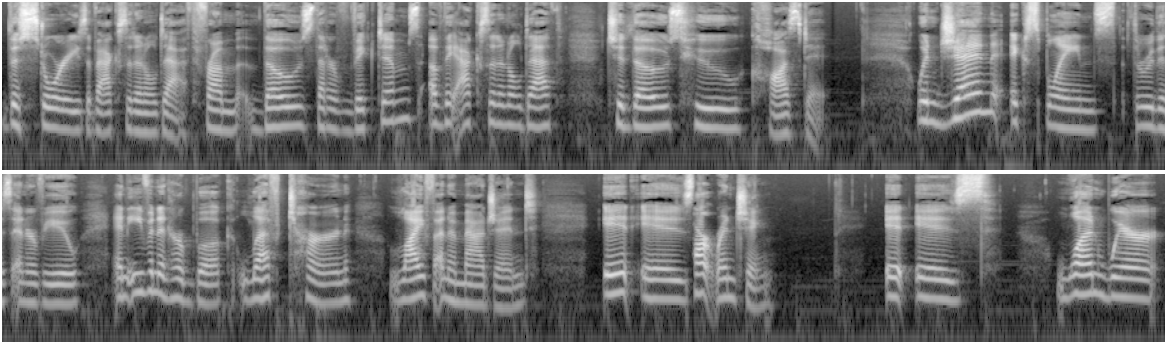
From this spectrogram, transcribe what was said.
the stories of accidental death from those that are victims of the accidental death to those who caused it. When Jen explains through this interview and even in her book, Left Turn Life Unimagined, it is heart wrenching. It is one where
